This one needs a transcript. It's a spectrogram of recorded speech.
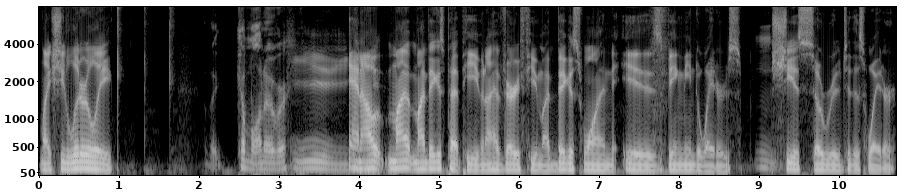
like she literally like, come on over. And I, my my biggest pet peeve, and I have very few. My biggest one is being mean to waiters. She is so rude to this waiter.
